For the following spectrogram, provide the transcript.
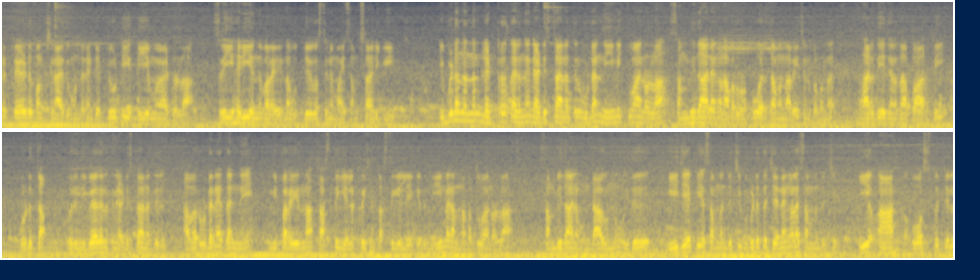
റിട്ടയേർഡ് ഫംഗ്ഷൻ ആയതുകൊണ്ട് തന്നെ ഡെപ്യൂട്ടി ഡി എം ഒ ആയിട്ടുള്ള ശ്രീഹരി എന്ന് പറയുന്ന ഉദ്യോഗസ്ഥനുമായി സംസാരിക്കുകയും ഇവിടെ നിന്നും ലെറ്റർ തരുന്നതിന്റെ അടിസ്ഥാനത്തിൽ ഉടൻ നിയമിക്കുവാനുള്ള സംവിധാനങ്ങൾ അവർ ഉറപ്പുവരുത്താമെന്ന് അറിയിച്ചതിനെ തുടർന്ന് ഭാരതീയ ജനതാ പാർട്ടി കൊടുത്ത ഒരു നിവേദനത്തിന്റെ അടിസ്ഥാനത്തിൽ അവർ ഉടനെ തന്നെ ഈ പറയുന്ന തസ്തിക ഇലക്ട്രീഷ്യൻ തസ്തികയിലേക്ക് ഒരു നിയമനം നടത്തുവാനുള്ള സംവിധാനം ഉണ്ടാകുന്നു ഇത് ബി ജെ പിയെ സംബന്ധിച്ചും ഇവിടുത്തെ ജനങ്ങളെ സംബന്ധിച്ചും ഈ ഹോസ്പിറ്റൽ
